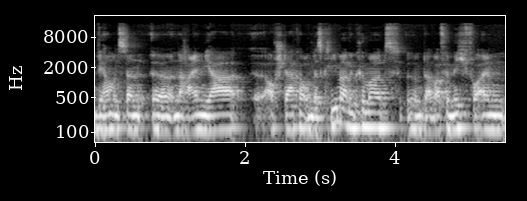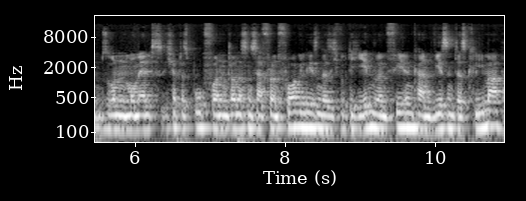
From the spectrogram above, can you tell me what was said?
Wir haben uns dann äh, nach einem Jahr äh, auch stärker um das Klima gekümmert. Äh, da war für mich vor allem so ein Moment, ich habe das Buch von Jonathan Safran vorgelesen, das ich wirklich jedem nur empfehlen kann, Wir sind das Klima.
